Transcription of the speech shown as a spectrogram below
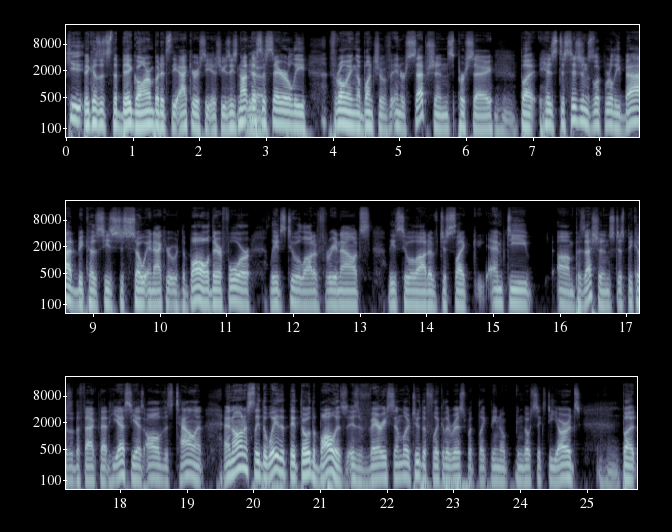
He, because it's the big arm, but it's the accuracy issues. He's not Yeah. necessarily throwing a bunch of interceptions per se, Mhm. but his decisions look really bad because he's just so inaccurate with the ball. Therefore, leads to a lot of three and outs, leads to a lot of just like empty um, possessions, just because of the fact that yes, he has all of this talent, and honestly, the way that they throw the ball is is very similar to the flick of the wrist with like you know can go sixty yards, Mhm. but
